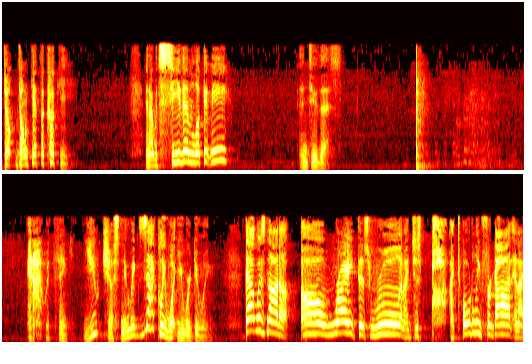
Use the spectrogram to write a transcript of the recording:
Don't, don't get the cookie. And I would see them look at me and do this. And I would think, you just knew exactly what you were doing. That was not a, oh, right, this rule, and I just, I totally forgot and I,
